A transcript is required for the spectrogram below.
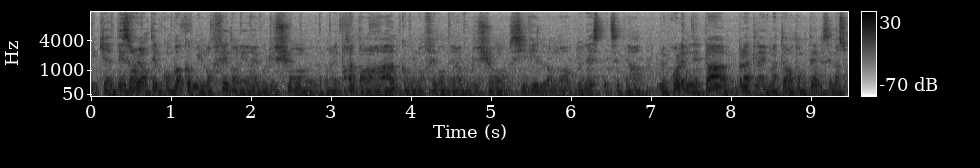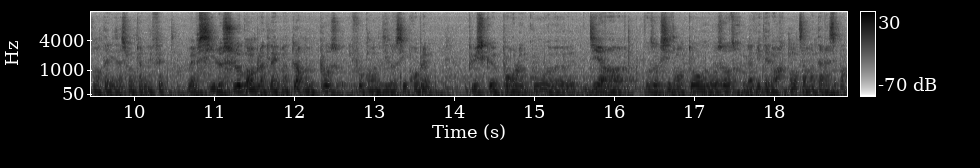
et qui a désorienté le combat comme ils l'ont fait dans les révolutions, euh, dans les printemps arabes, comme ils l'ont fait dans des révolutions civiles en Europe de l'Est, etc. Le problème n'est pas Black Lives Matter en tant que tel, c'est l'instrumentalisation qu'elle est faite. Même si le slogan Black Lives Matter me pose, il faut qu'on dise aussi, problème. Puisque pour le coup, euh, dire aux Occidentaux et aux autres la vie des Noirs compte, ça m'intéresse pas.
